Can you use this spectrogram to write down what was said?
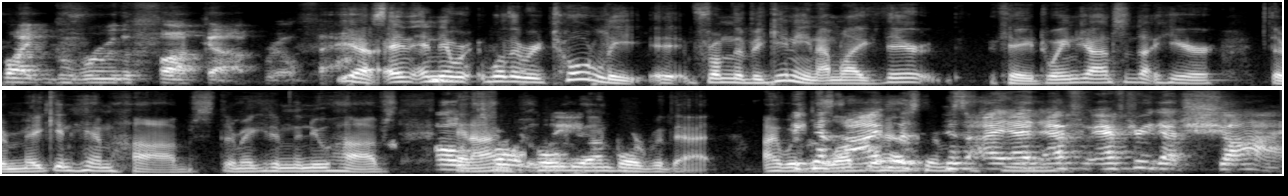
but grew the fuck up real fast. Yeah, and, and they were well, they were totally eh, from the beginning. I'm like, they're okay. Dwayne Johnson's not here. They're making him Hobbs. They're making him the new Hobbs, oh, and I'm totally. totally on board with that. I would because love I was because I, I after after he got shot,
